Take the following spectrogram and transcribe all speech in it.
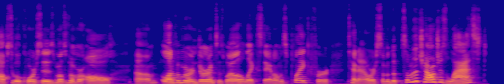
obstacle courses. Most of them are all um, a lot of them are endurance as well like stand on this plank for 10 hours. Some of the some of the challenges last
